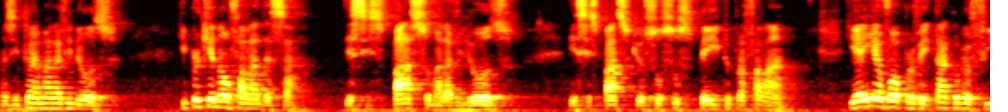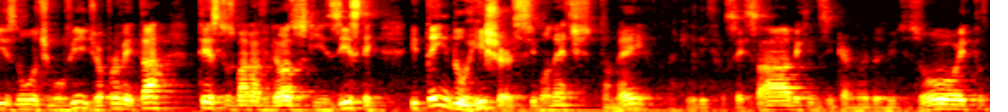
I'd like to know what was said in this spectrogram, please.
Mas então é maravilhoso. E por que não falar dessa, desse espaço maravilhoso, esse espaço que eu sou suspeito para falar? E aí eu vou aproveitar, como eu fiz no último vídeo, aproveitar textos maravilhosos que existem. E tem do Richard Simonetti também, aquele que vocês sabem, que desencarnou em 2018.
